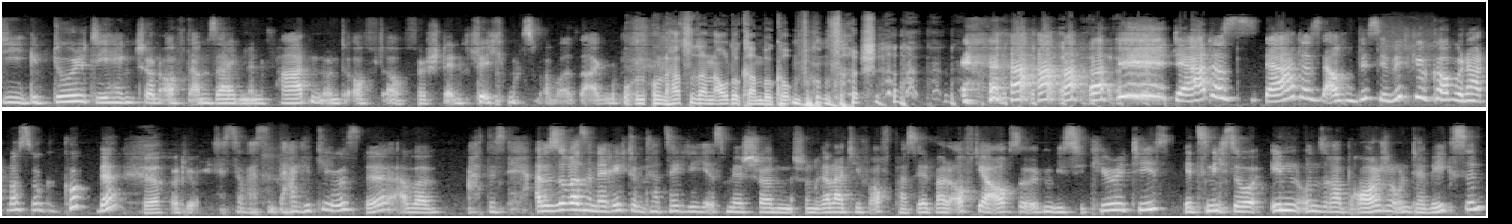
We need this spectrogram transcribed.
die Geduld, die hängt schon oft am seidenen Faden und oft auch verständlich, muss man mal sagen. Und, und hast du dann ein Autogramm bekommen von Sascha? der, hat das, der hat das auch ein bisschen mitgekommen und hat noch so geguckt, ne? Ja. Und du so, was denn da geht los, ne? Aber Ach, das, aber sowas in der Richtung tatsächlich ist mir schon, schon relativ oft passiert, weil oft ja auch so irgendwie Securities jetzt nicht so in unserer Branche unterwegs sind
